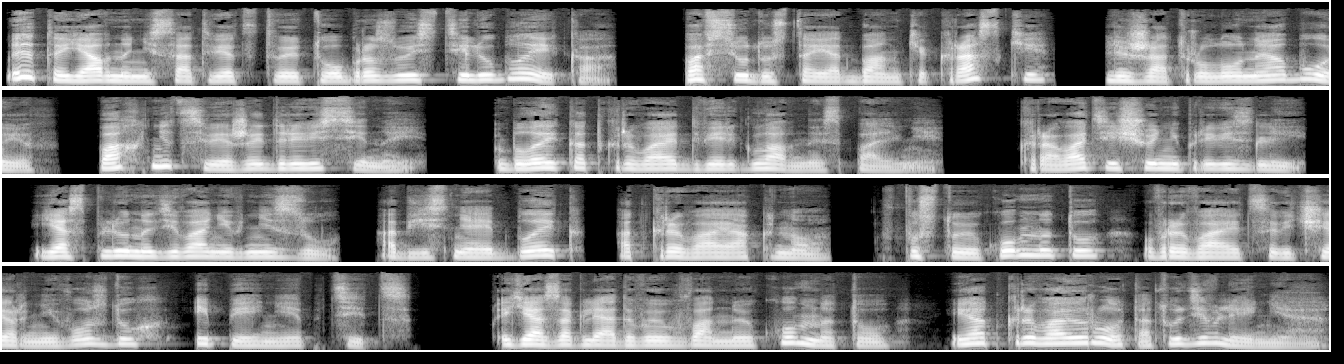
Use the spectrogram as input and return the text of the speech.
Это явно не соответствует образу и стилю Блейка. Повсюду стоят банки краски, Лежат рулоны обоев. Пахнет свежей древесиной. Блейк открывает дверь главной спальни. Кровать еще не привезли. Я сплю на диване внизу, объясняет Блейк, открывая окно. В пустую комнату врывается вечерний воздух и пение птиц. Я заглядываю в ванную комнату и открываю рот от удивления.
